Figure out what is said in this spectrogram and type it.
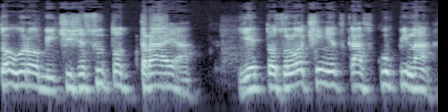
to urobiť. Čiže sú to traja. Je to zločinecká skupina.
